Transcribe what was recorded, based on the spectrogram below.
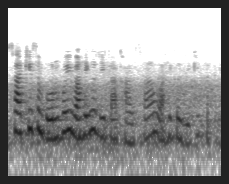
ਸਾਖੀ ਸੰਪੂਰਨ ਹੋਈ। ਵਾਹਿਗੁਰੂ ਜੀ ਕਾ ਖਾਲਸਾ, ਵਾਹਿਗੁਰੂ ਜੀ ਕੀ ਫਤਿਹ।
